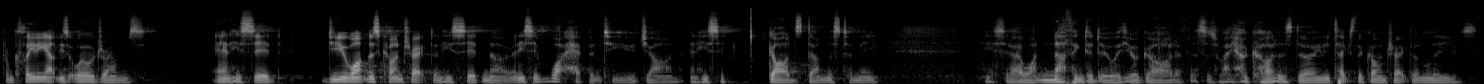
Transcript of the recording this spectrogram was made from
from cleaning out these oil drums. And he said, Do you want this contract? And he said, No. And he said, What happened to you, John? And he said, God's done this to me. He said, I want nothing to do with your God if this is what your God is doing. And he takes the contract and leaves.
